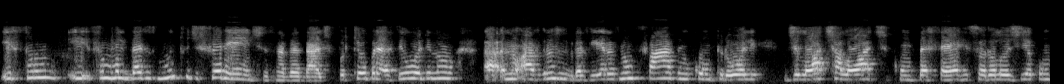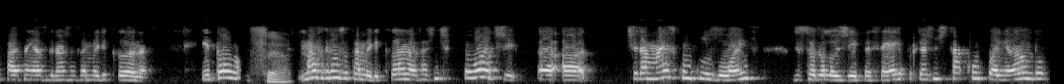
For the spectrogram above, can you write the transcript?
E são, e são realidades muito diferentes, na verdade, porque o Brasil, ele não, uh, não, as granjas brasileiras não fazem o controle de lote a lote com PCR e sorologia como fazem as granjas americanas. Então, certo. nas granjas americanas, a gente pode uh, tirar mais conclusões de sorologia e PCR, porque a gente está acompanhando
